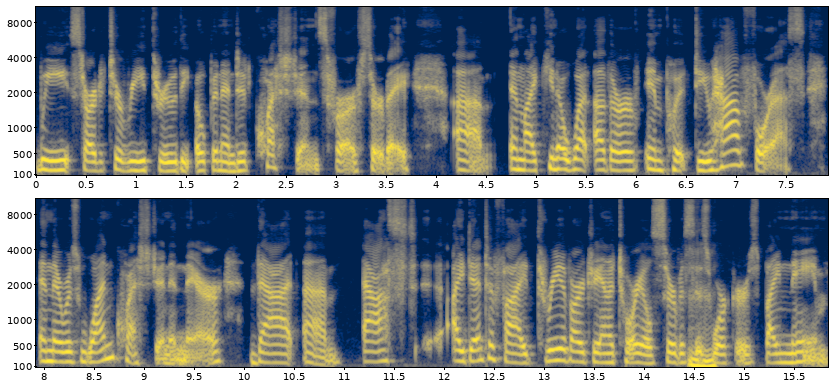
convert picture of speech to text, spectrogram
we started to read through the open ended questions for our survey. Um, and, like, you know, what other input do you have for us? And there was one question in there that um, asked, identified three of our janitorial services mm-hmm. workers by name.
